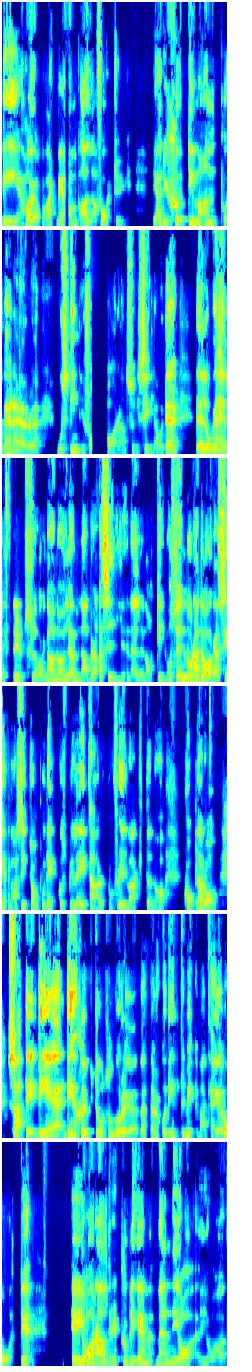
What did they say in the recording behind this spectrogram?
Det har jag varit med om på alla fartyg. Vi hade ju 70 man på den här eh, Ostindiefararen som vi seglade och där där låg hälften utslagna när de lämnade Brasilien eller någonting. Och sen några dagar senare sitter de på däck och spelar gitarr på frivakten och kopplar om. Så att det, det, är, det är en sjukdom som går över och det är inte mycket man kan göra åt det. Eh, jag har aldrig problem men jag, jag har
